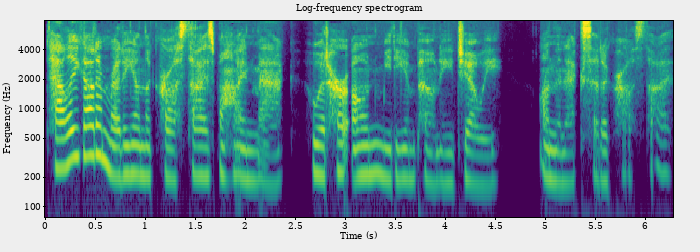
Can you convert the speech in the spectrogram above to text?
Tally got him ready on the cross ties behind Mac, who had her own medium pony, Joey, on the next set of cross ties.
